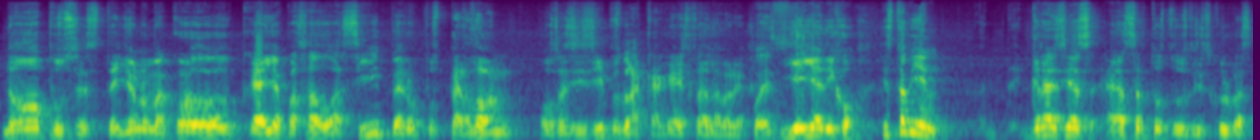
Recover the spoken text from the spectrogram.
no, pues este, yo no me acuerdo que haya pasado así, pero pues perdón. O sea, sí, sí, pues la cagué, está de la verga. Pues- y ella dijo, está bien, gracias, acepto tus disculpas.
